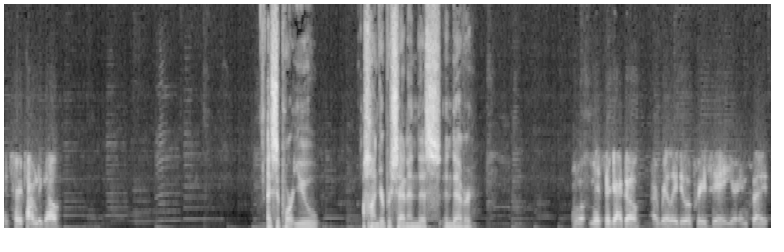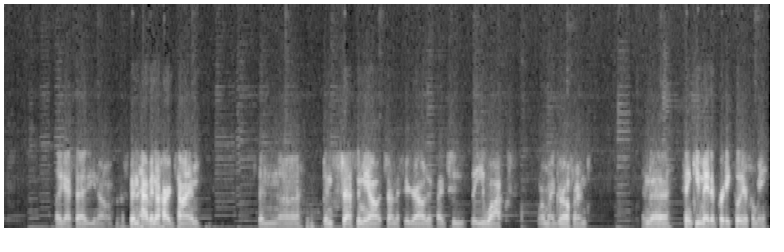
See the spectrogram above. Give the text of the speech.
it's her time to go. I support you, hundred percent in this endeavor. Well, Mr. Gecko, I really do appreciate your insight. Like I said, you know, I've been having a hard time. It's been uh, been stressing me out trying to figure out if I choose the Ewoks or my girlfriend. And uh, I think you made it pretty clear for me.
